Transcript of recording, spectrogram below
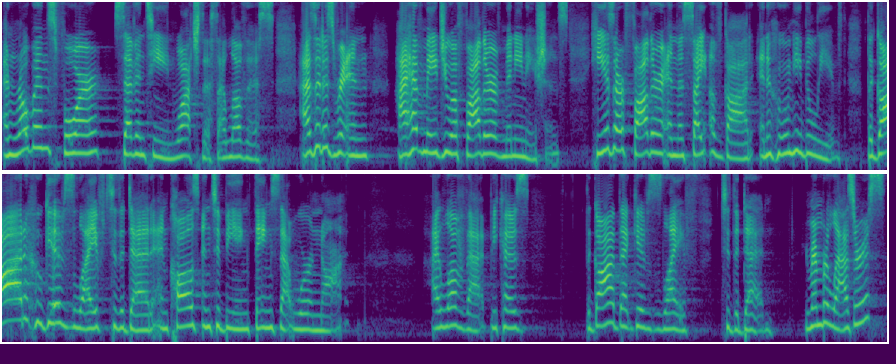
And Romans 4 17, watch this, I love this. As it is written, I have made you a father of many nations. He is our father in the sight of God, in whom he believed, the God who gives life to the dead and calls into being things that were not. I love that because the God that gives life to the dead. Remember Lazarus?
